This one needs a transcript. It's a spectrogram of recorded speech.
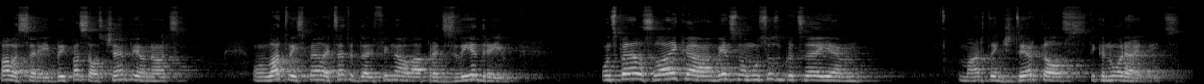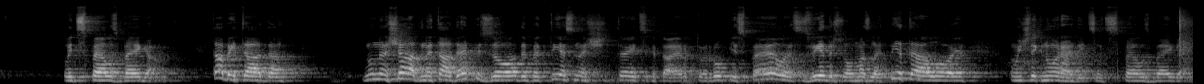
Pavasarī bija pasaules čempionāts, un Latvija spēlēja ceturdaļu finālā pret Zviedriju. Un spēles laikā viens no mūsu uzbrucējiem Mārtiņš Dzirkals tika noraidīts līdz spēles beigām. Tā bija tāda, nu ne šāda, ne tāda epizode, bet tiesneši teica, ka tā ir rupja spēle. Zviedrs vēl mazliet pietēloja, un viņš tika noraidīts līdz spēles beigām.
